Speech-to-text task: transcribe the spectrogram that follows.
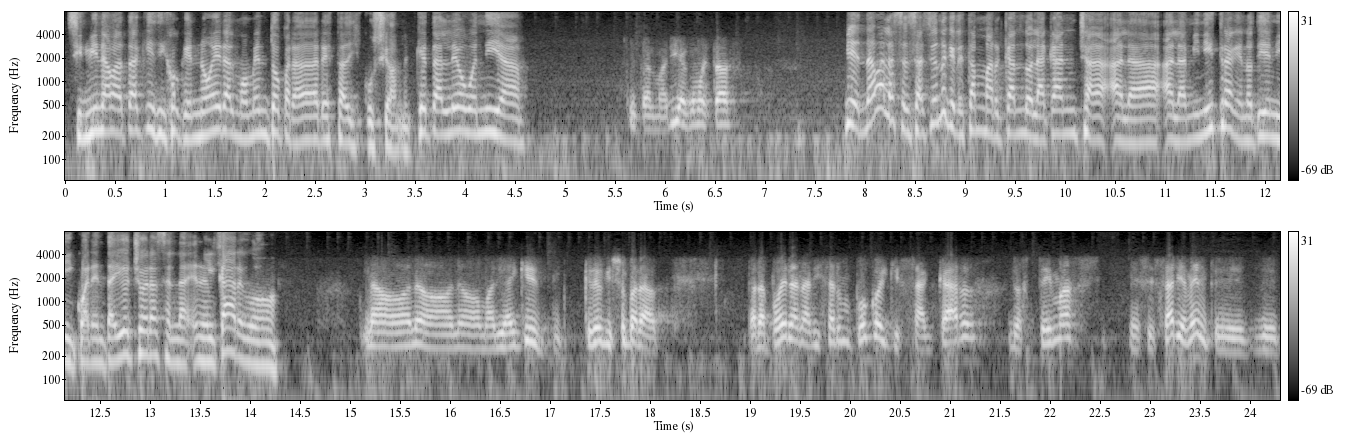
Silvina Batakis dijo que no era el momento para dar esta discusión. ¿Qué tal, Leo? Buen día. ¿Qué tal, María? ¿Cómo estás? Bien, daba la sensación de que le están marcando la cancha a la, a la ministra que no tiene ni 48 horas en, la, en el cargo. No, no, no, María, hay que, creo que yo para, para poder analizar un poco hay que sacar los temas necesariamente de,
